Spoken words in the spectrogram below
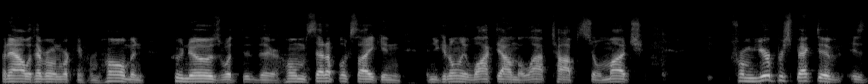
but now with everyone working from home and who knows what the, their home setup looks like and and you can only lock down the laptop so much. From your perspective is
